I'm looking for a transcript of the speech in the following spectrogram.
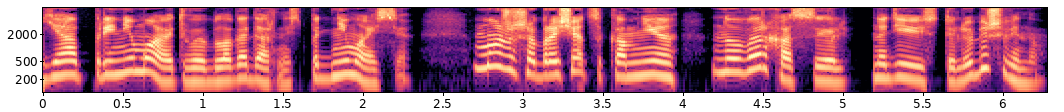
«Я принимаю твою благодарность, поднимайся. Можешь обращаться ко мне, но Верхасель, надеюсь, ты любишь вино?»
